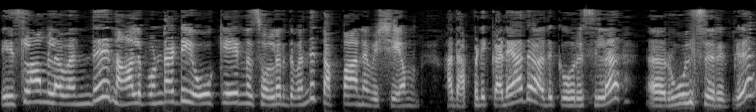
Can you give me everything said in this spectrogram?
இஸ்லாம்ல வந்து நாலு பொண்டாட்டி ஓகேன்னு சொல்றது வந்து தப்பான விஷயம். அது அப்படி கிடையாது. அதுக்கு ஒரு சில ரூல்ஸ் இருக்கு.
